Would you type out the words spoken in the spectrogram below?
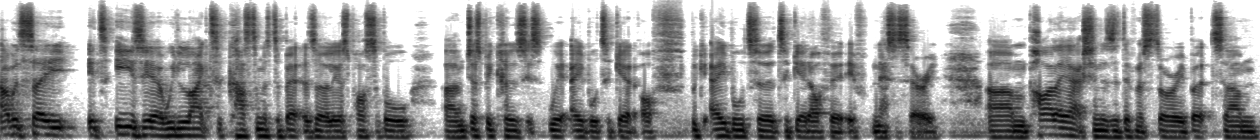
I would say it's easier. We like to, customers to bet as early as possible, um, just because we're able to get off, we're able to to get off it if necessary. Um, parlay action is a different story, but um,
